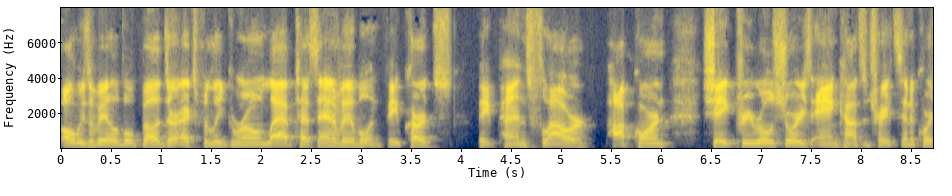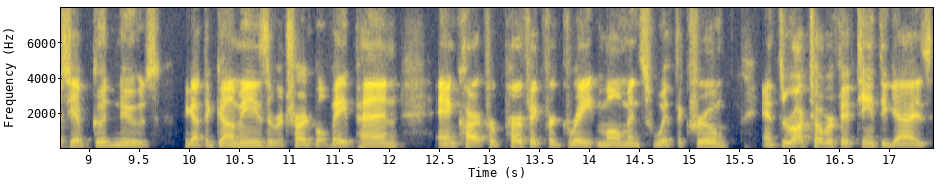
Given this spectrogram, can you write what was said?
always available. Buds are expertly grown, lab tested, and available in vape carts, vape pens, flour, popcorn, shake, pre rolls, shorties, and concentrates. And of course, you have good news. You got the gummies, the rechargeable vape pen, and cart for perfect for great moments with the crew. And through October 15th, you guys,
